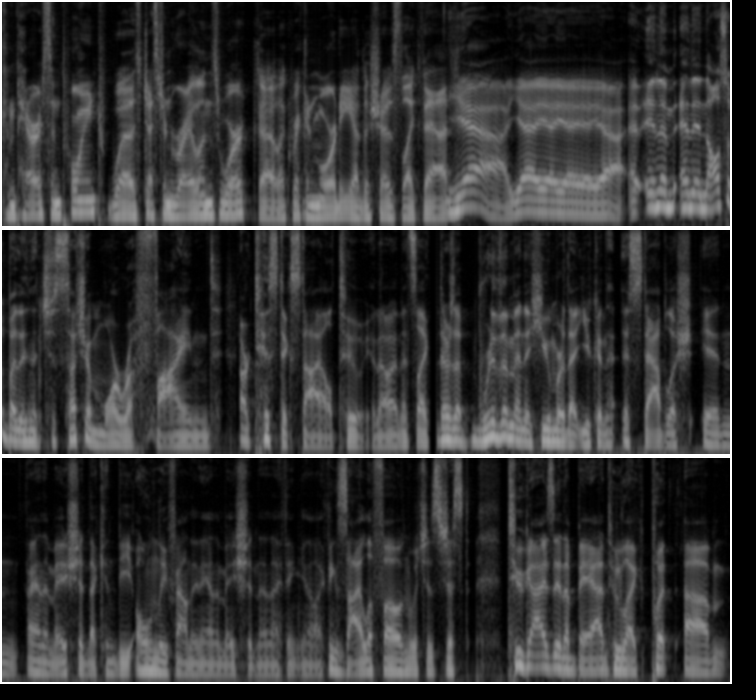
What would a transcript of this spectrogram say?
comparison point was Justin Roiland's work, uh, like Rick and Morty, other shows like that. Yeah, yeah, yeah, yeah, yeah, yeah. And- then, and then also, but it's just such a more refined artistic style too, you know. And it's like there's a rhythm and a humor that you can establish in animation that can be only found in animation. And I think you know, I think Xylophone, which is just two guys in a band who like put um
